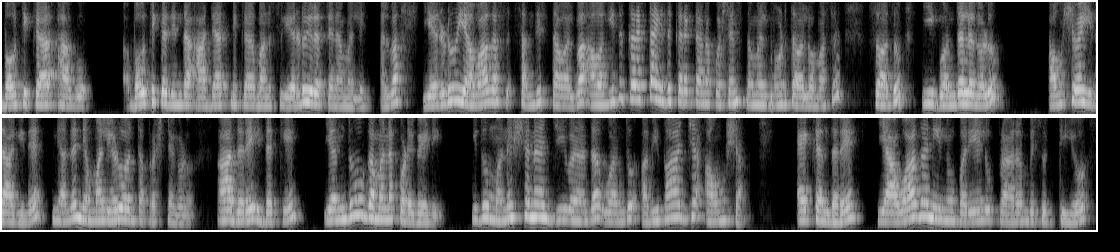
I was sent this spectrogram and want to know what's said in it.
ಭೌತಿಕ ಹಾಗೂ ಭೌತಿಕದಿಂದ ಆಧ್ಯಾತ್ಮಿಕ ಮನಸ್ಸು ಎರಡೂ ಇರುತ್ತೆ ನಮ್ಮಲ್ಲಿ, ಅಲ್ವಾ? ಎರಡೂ ಯಾವಾಗ ಸಂಧಿಸ್ತಾವಲ್ವಾ? ಅವಾಗ ಇದು ಕರೆಕ್ಟಾ ಇದು ಕರೆಕ್ಟ್ ಅನ್ನೋ ಕ್ವಶನ್ಸ್ ನಮ್ಮಲ್ಲಿ ಮೂಡ್ತಾವಲ್ವಾ ಮಾಸ್ಟರ್? ಸೊ ಅದು ಈ ಗೊಂದಲಗಳು ಅಂಶವೇ ಇದಾಗಿದೆ. ಅಂದ್ರೆ ನಮ್ಮಲ್ಲಿ ಹೇಳುವಂತ ಪ್ರಶ್ನೆಗಳು. ಆದರೆ ಇದಕ್ಕೆ ಎಂದೂ ಗಮನ ಕೊಡಬೇಡಿ. ಇದು ಮನುಷ್ಯನ ಜೀವನದ ಒಂದು ಅವಿಭಾಜ್ಯ ಅಂಶ. ಯಾಕಂದರೆ ಯಾವಾಗ ನೀನು ಬರೆಯಲು ಪ್ರಾರಂಭಿಸುತ್ತೀಯೋ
